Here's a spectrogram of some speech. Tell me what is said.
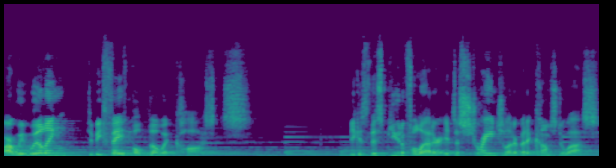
Are we willing to be faithful though it costs? Because this beautiful letter, it's a strange letter, but it comes to us.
